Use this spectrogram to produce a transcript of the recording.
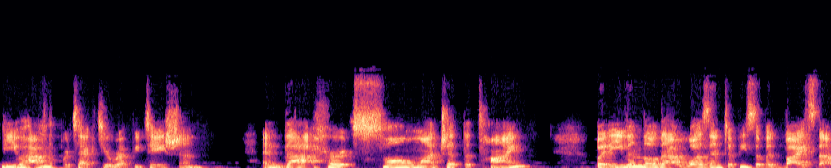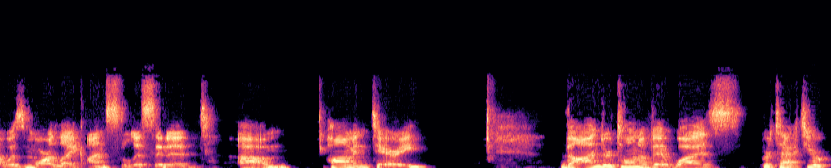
You have mm-hmm. to protect your reputation. And that hurt so much at the time. But even though that wasn't a piece of advice, that was more like unsolicited um, commentary, the undertone of it was protect your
